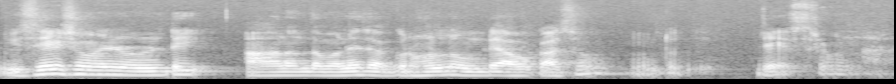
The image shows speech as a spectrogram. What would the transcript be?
విశేషమైనటువంటి ఆనందం అనేది ఆ గృహంలో ఉండే అవకాశం ఉంటుంది. జయ శ్రీమన్నారాయణ.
